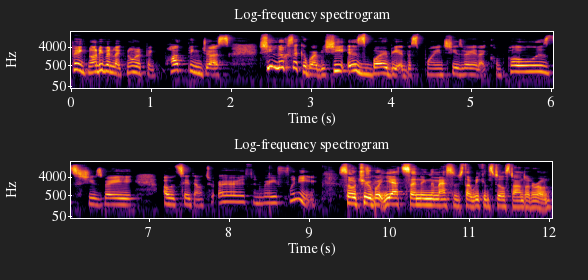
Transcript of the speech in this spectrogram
pink, not even like normal pink, hot pink dress, she looks like a Barbie. She is Barbie at this point. She's very like composed. She's very, I would say, down to earth and very funny. So true, but yet sending the message that we can still stand on our own.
